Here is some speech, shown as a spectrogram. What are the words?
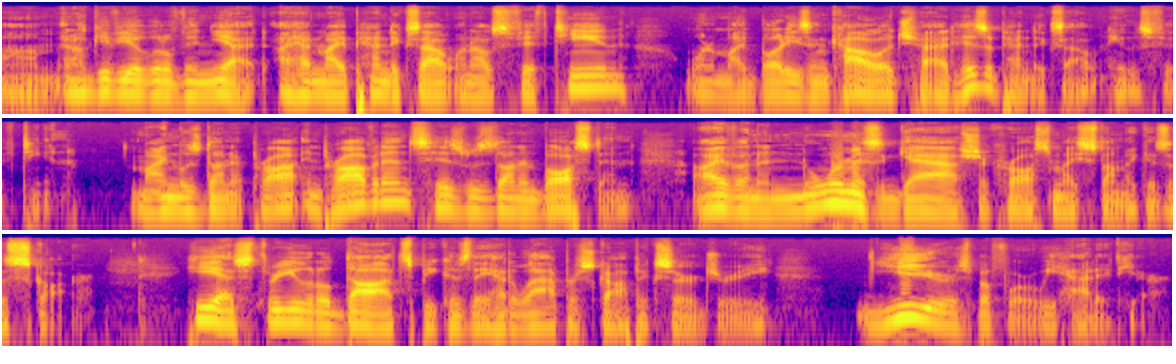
Um, and I'll give you a little vignette. I had my appendix out when I was 15. One of my buddies in college had his appendix out when he was 15. Mine was done at Pro- in Providence. His was done in Boston. I have an enormous gash across my stomach as a scar. He has three little dots because they had laparoscopic surgery years before we had it here.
